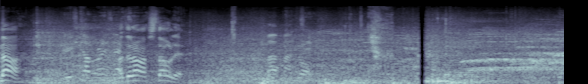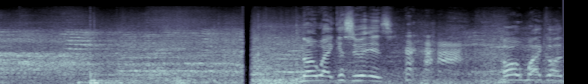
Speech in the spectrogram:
No. Whose camera is it? I don't know, I stole it. No way, guess who it is? oh my god.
